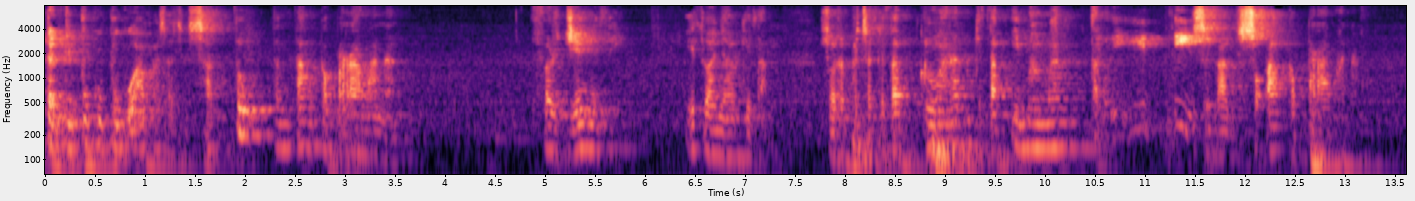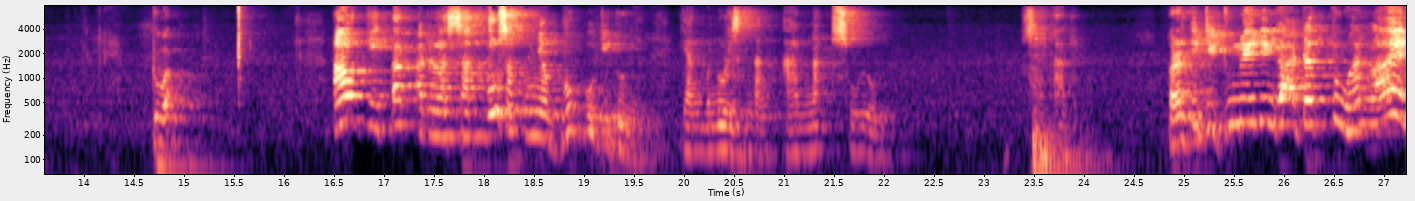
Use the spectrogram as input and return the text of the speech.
dan di buku-buku apa saja. Satu tentang keperawanan. Virginity. Itu hanya Alkitab. Saudara baca kitab keluaran, kitab imamat teliti sekali soal keperawanan. Dua, Alkitab adalah satu-satunya buku di dunia yang menulis tentang anak sulung. Saya kaget. Berarti di dunia ini nggak ada Tuhan lain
